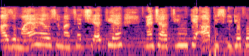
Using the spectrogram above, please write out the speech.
आजमाया है, उसे हमारे साथ शेयर किया है। मैं चाहती हूँ कि आप इस वीडियो को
